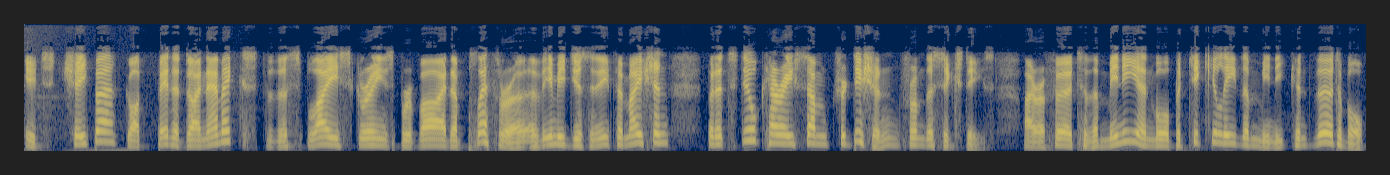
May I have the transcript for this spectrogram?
It's cheaper, got better dynamics, the display screens provide a plethora of images and information, but it still carries some tradition from the 60s. I refer to the Mini and more particularly the Mini convertible.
